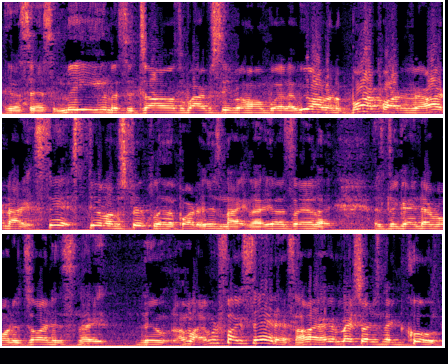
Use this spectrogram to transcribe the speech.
You know what I'm saying? So me, Mr. Jones, the wide receiver homeboy, like we all on the bar part of it, our night, Sid still on the strip club part of his night. Like, you know what I'm saying? Like this nigga ain't never want to join us. Like then I'm like, what the fuck said that? So I'm like, I gotta make sure this nigga cool.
